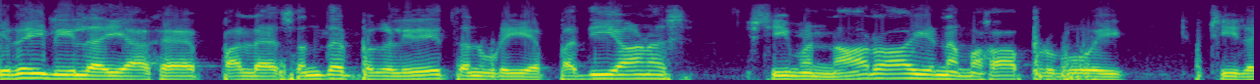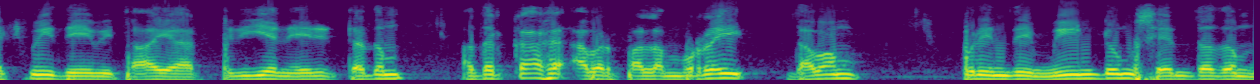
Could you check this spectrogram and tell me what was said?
இறை லீலையாக பல சந்தர்ப்பங்களிலே தன்னுடைய பதியான ஸ்ரீமன் நாராயண மகாபிரபுவை ஸ்ரீ லக்ஷ்மி தேவி தாயார் பிரிய நேரிட்டதும் அதற்காக அவர் பல முறை தவம் புரிந்து மீண்டும் சேர்ந்ததும்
